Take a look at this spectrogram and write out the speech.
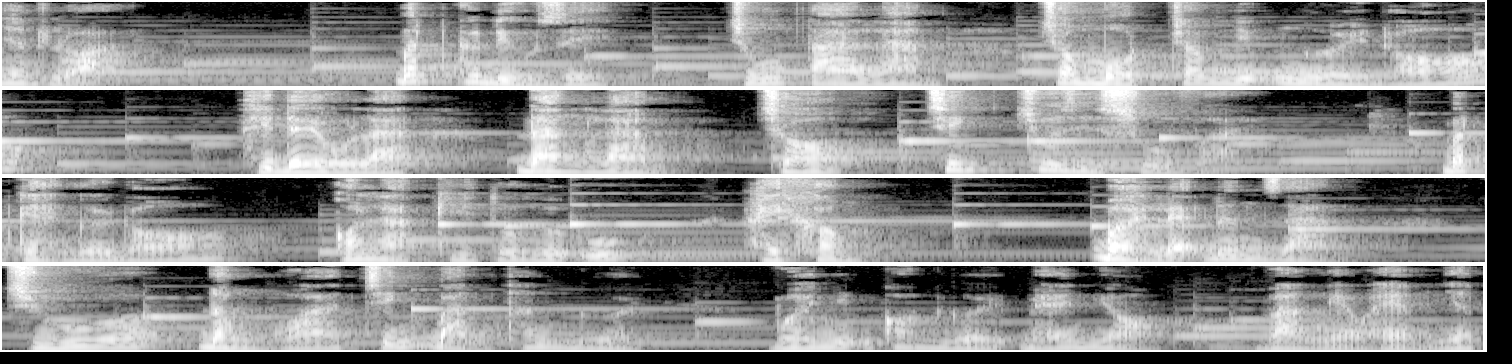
nhân loại. Bất cứ điều gì chúng ta làm cho một trong những người đó thì đều là đang làm cho chính Chúa Giêsu vậy. Bất kể người đó có là Kitô hữu hay không. Bởi lẽ đơn giản, Chúa đồng hóa chính bản thân người với những con người bé nhỏ và nghèo hèn nhất.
